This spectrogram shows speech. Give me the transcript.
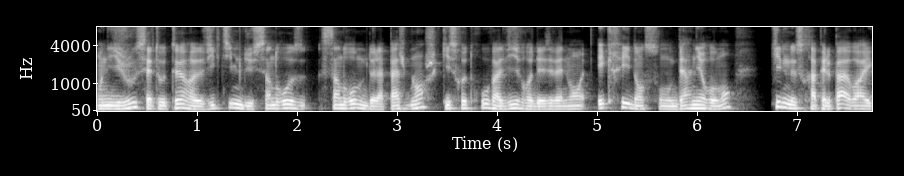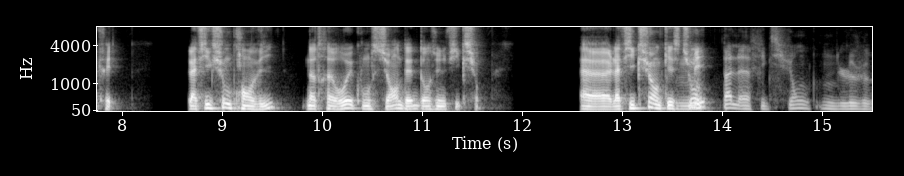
On y joue cet auteur euh, victime du syndrome, syndrome de la page blanche qui se retrouve à vivre des événements écrits dans son dernier roman qu'il ne se rappelle pas avoir écrit. La fiction prend vie, notre héros est conscient d'être dans une fiction. Euh, la fiction en question Mais pas la fiction, le jeu.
